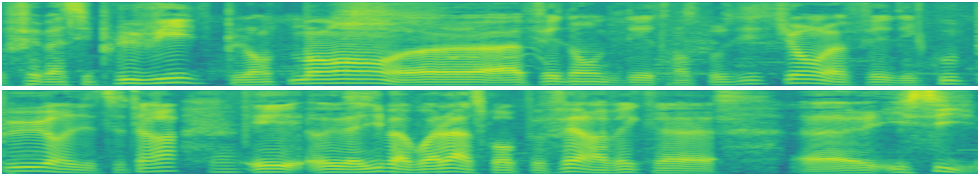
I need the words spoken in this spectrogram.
fait passer plus vite, plus lentement, euh, a fait donc des transpositions, a fait des coupures, etc. Et euh, il a dit, bah voilà ce qu'on peut faire avec euh, ici,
